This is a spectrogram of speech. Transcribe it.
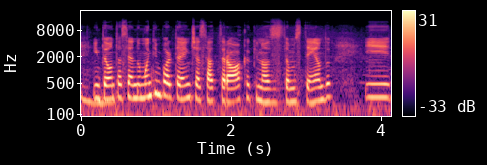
Uhum. Então está sendo muito importante essa troca que nós estamos tendo e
